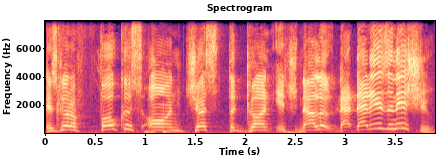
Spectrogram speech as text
is going to focus on just the gun issue. Now, look, that, that is an issue.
